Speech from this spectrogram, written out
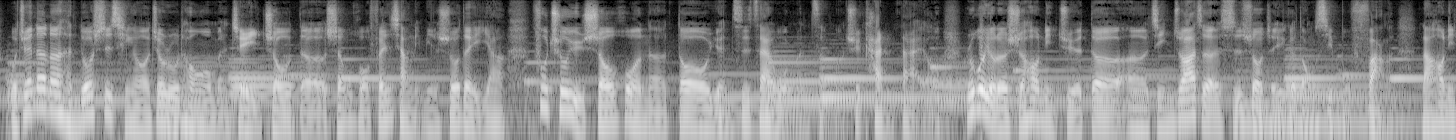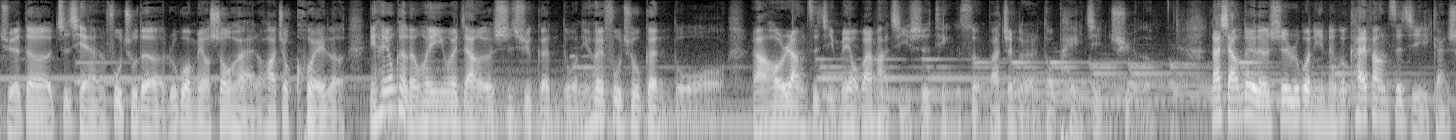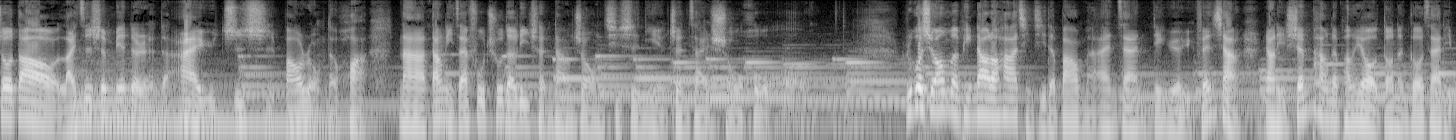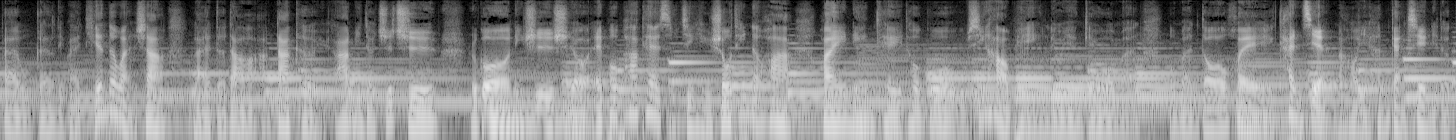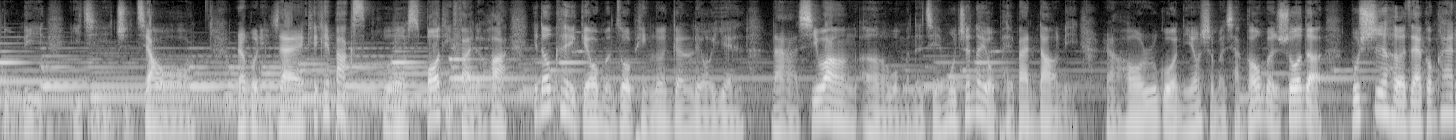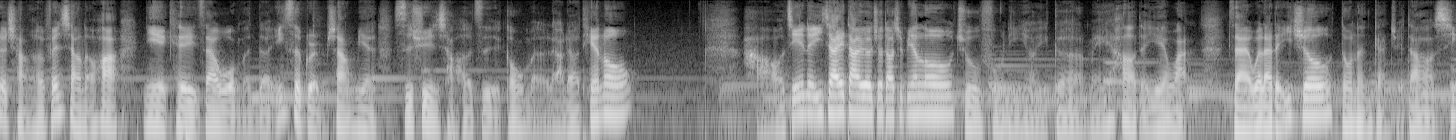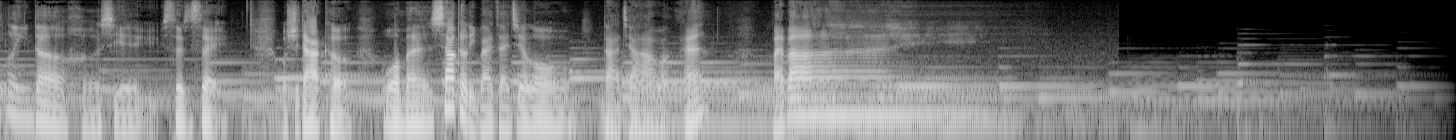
我觉得呢，很多事情哦，就如同我们这一周的生活分享里面说的一样，付出与收获呢，都源自在我们怎么去看待哦。如果有的时候你觉得呃紧抓着死守着一个东西不放，然后你觉得之前付出的如果没有收回来的话就亏了，你很有可能会因为这样而失去更多，你会付出更多，然后让自己没有办法及时停损，把整个人都赔进去了。那相对的是，如果你能够开放自己，感受到来自身边的人的爱与支持、包容的话，那当你在付出的历程当中，其实你也正在收获哦。如果喜欢我们频道的话，请记得帮我们按赞、订阅与分享，让你身旁的朋友都能够在礼拜五跟礼拜天的晚上来得到大可与阿米的支持。如果您是使用 Apple Podcast 进行收听的话，欢迎您可以透过五星好评留言给我们，我们都会看见，然后也很感谢你的鼓励以及指教哦。如果你在 KKBOX 或 Spotify 的话，也都可以给我们做评论跟留言。那希望呃我们的节目真的有陪伴到你，然后如果你有什么想跟我们说的，不适合在公开的场合分享的话，你也可以在我们的 Instagram 上面私讯小盒子跟我们聊聊天哦。好，今天的一加一大于二就到这边喽，祝福你有一个美好的夜晚，在未来的一周都能感觉到心灵的和谐与顺遂。我是大可，我们下个礼拜再见喽，大家晚安，拜拜。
